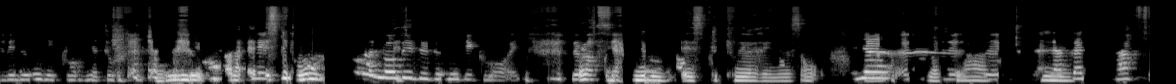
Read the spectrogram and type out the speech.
je vais donner des cours bientôt. Explique-nous. On m'a demandé de donner des cours oui, de martien. Explique-nous, Explique-nous, eh bien, euh, euh, la planète Mars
